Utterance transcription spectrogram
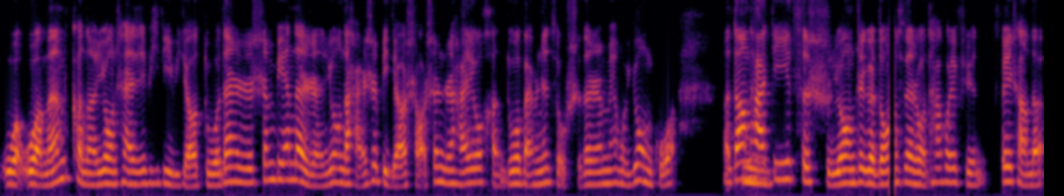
我我们可能用 ChatGPT 比较多，但是身边的人用的还是比较少，甚至还有很多百分之九十的人没有用过。那当他第一次使用这个东西的时候，他会非非常的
